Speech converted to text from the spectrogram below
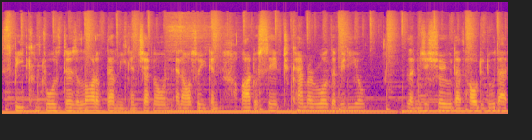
speed controls. There's a lot of them you can check on and also you can auto save to camera roll the video let me just show you that how to do that.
